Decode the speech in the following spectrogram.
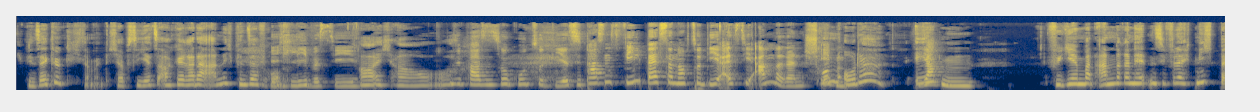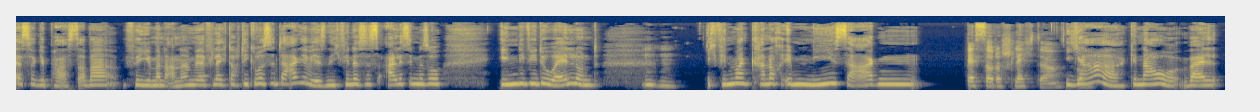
Ich bin sehr glücklich damit. Ich habe sie jetzt auch gerade an. Ich bin sehr froh. Ich liebe sie. Oh, ich auch. Sie passen so gut zu dir. Sie passen viel besser noch zu dir als die anderen. Schon, Eben. oder? Ja. Eben. Für jemand anderen hätten sie vielleicht nicht besser gepasst, aber für jemand anderen wäre vielleicht auch die Größe da gewesen. Ich finde, es ist alles immer so individuell und Mhm. ich finde, man kann auch eben nie sagen, Besser oder schlechter. So. ja, genau, weil,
